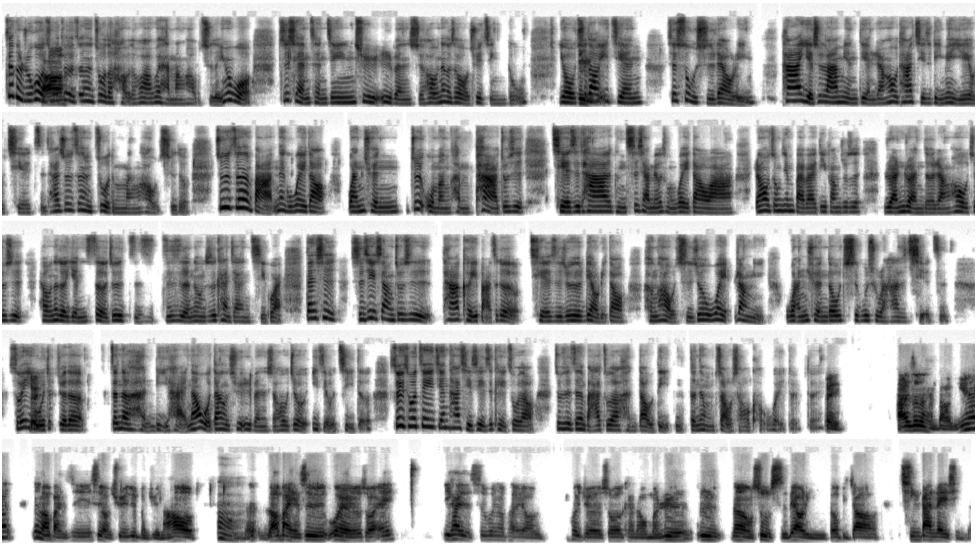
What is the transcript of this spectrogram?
这个如果说这个真的做得好的话，会还蛮好吃的。因为我之前曾经去日本的时候，那个时候我去京都，有吃到一间是素食料理。嗯它也是拉面店，然后它其实里面也有茄子，它就是真的做的蛮好吃的，就是真的把那个味道完全就是我们很怕，就是茄子它可能吃起来没有什么味道啊，然后中间白白的地方就是软软的，然后就是还有那个颜色就是紫紫紫的那种，就是看起来很奇怪，但是实际上就是它可以把这个茄子就是料理到很好吃，就会让你完全都吃不出来它是茄子，所以我就觉得。真的很厉害，然后我当时去日本的时候就一直有记得，所以说这一间它其实也是可以做到，就是真的把它做到很到底的那种照烧口味，对不对？对，它真的很到底，因为他那老板其实是有去日本去，然后嗯，老板也是为了就是说，哎，一开始吃荤的朋友会觉得说，可能我们日日那种素食料理都比较清淡类型的，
